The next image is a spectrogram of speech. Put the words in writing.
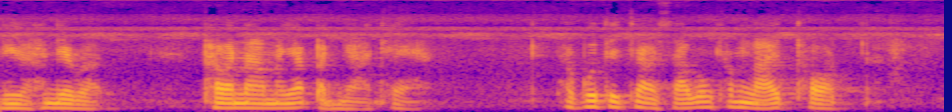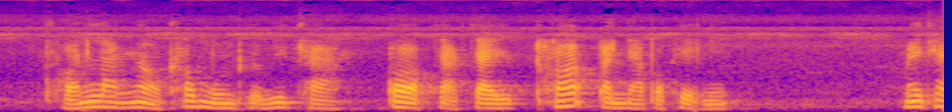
นี่แหละท่านเรียกว่าภาวนามยปัญญาแท้พระพุทธเจ้าสาวกทั้งหลายถอด ถอนล่างเงาเข้ามูลเพื่อวิชาออกจากใจเพราะปัญญาประเภทนี้ ไม่ใช่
